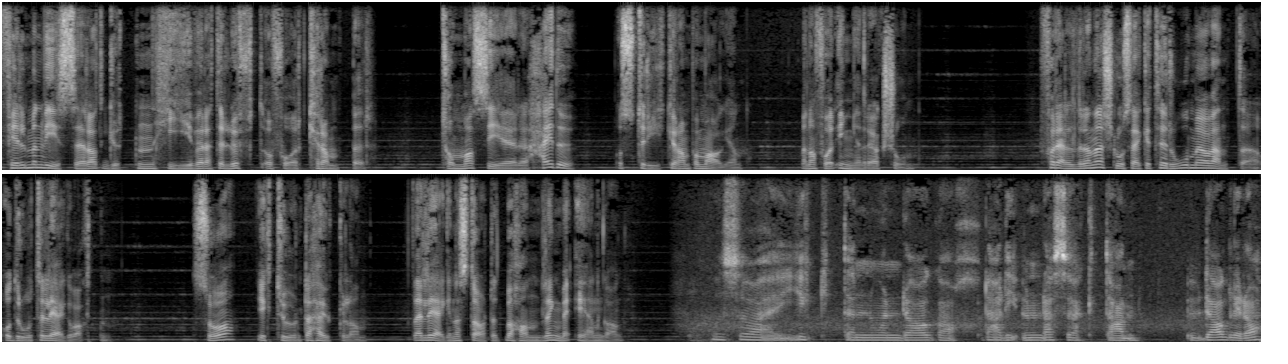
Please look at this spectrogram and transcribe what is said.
Filmen viser at gutten hiver etter luft og får kramper. Thomas sier 'hei, du' og stryker ham på magen, men han får ingen reaksjon. Foreldrene slo seg ikke til ro med å vente og dro til legevakten. Så gikk turen til Haukeland, der legene startet behandling med en gang. Og så gikk det noen dager der de undersøkte han daglig, da.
